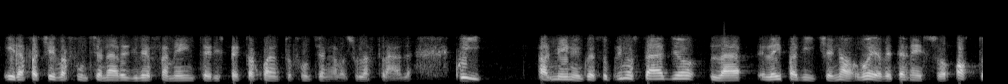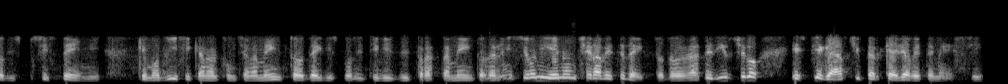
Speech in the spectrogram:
e la faceva funzionare diversamente rispetto a quanto funzionava sulla strada. Qui almeno in questo primo stadio, la, l'EPA dice no, voi avete messo otto dis- sistemi che modificano il funzionamento dei dispositivi di trattamento delle emissioni e non ce l'avete detto, dovevate dircelo e spiegarci perché li avete messi.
